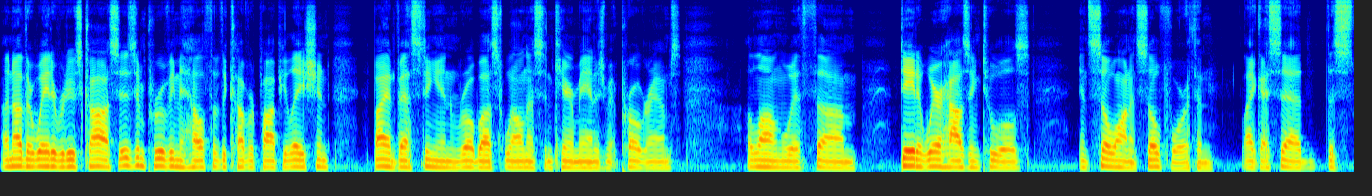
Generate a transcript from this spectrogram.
Another way to reduce costs is improving the health of the covered population by investing in robust wellness and care management programs, along with um, data warehousing tools, and so on and so forth. And like I said, this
